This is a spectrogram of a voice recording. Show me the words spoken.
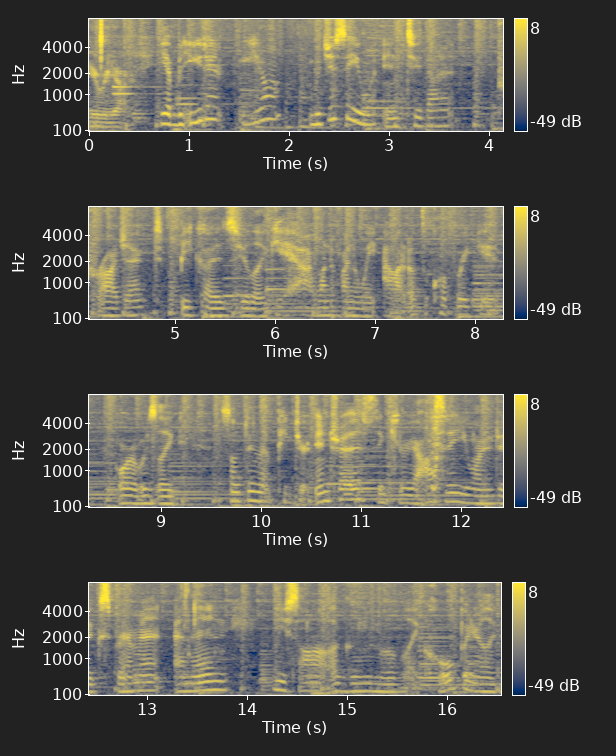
here we are. yeah but you didn't you don't would you say you went into that project because you're like yeah i want to find a way out of the corporate gig or it was like something that piqued your interest and curiosity you wanted to experiment and then you saw a gleam of like hope and you're like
